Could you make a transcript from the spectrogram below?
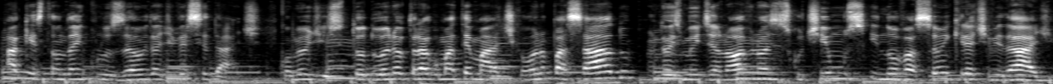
a questão da inclusão e da diversidade. Como eu disse, todo ano eu trago matemática. O ano passado, em 2019, nós discutimos inovação e criatividade.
